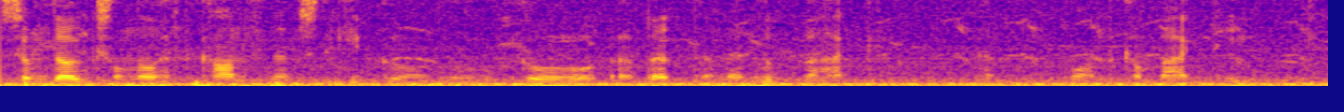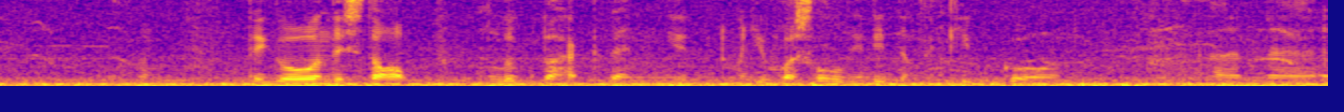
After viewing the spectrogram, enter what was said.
Some dogs will not have the confidence to keep going. They'll go a bit and then look back and want to come back to you. When they go and they stop and look back, then you, when you whistle, you need them to keep going. And uh,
